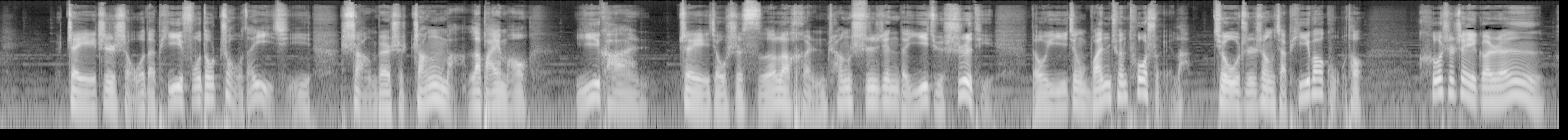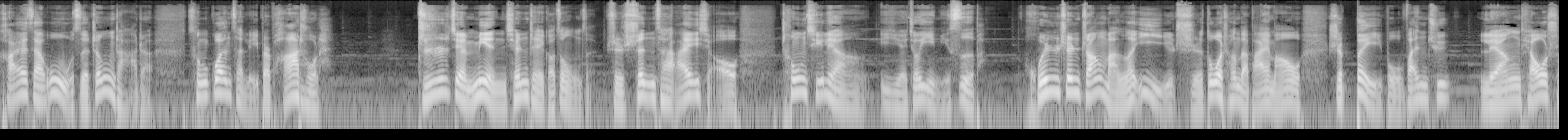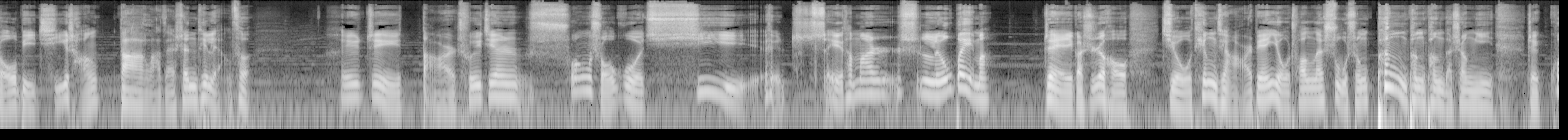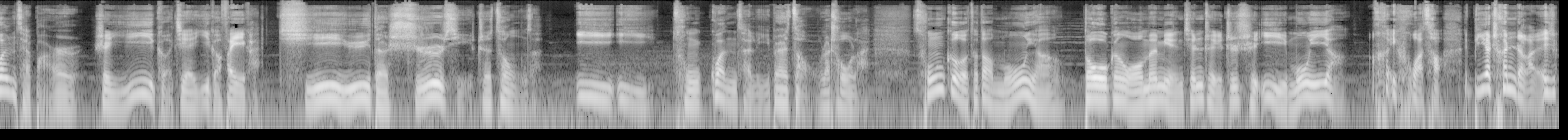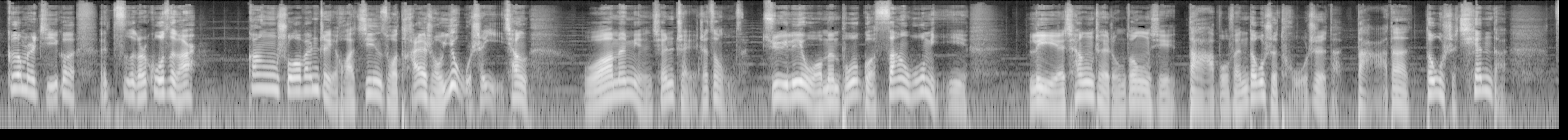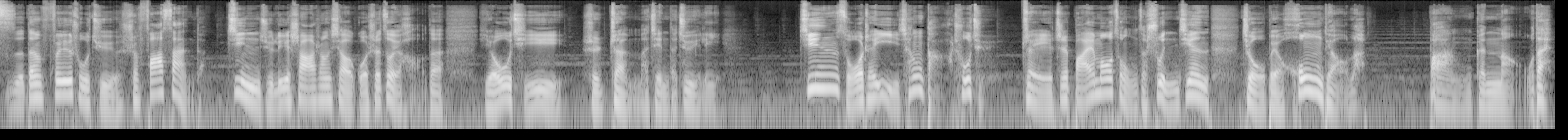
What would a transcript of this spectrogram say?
这只手的皮肤都皱在一起，上边是长满了白毛，一看这就是死了很长时间的一具尸体，都已经完全脱水了，就只剩下皮包骨头。可是这个人还在兀自挣扎着，从棺材里边爬出来。只见面前这个粽子是身材矮小，充其量也就一米四吧，浑身长满了一尺多长的白毛，是背部弯曲，两条手臂齐长，耷拉在身体两侧。嘿，这大耳垂肩，双手过膝，这他妈是刘备吗？这个时候，就听见耳边又传来数声砰砰砰的声音，这棺材板儿是一个接一个飞开，其余的十几只粽子一一从棺材里边走了出来，从个头到模样都跟我们面前这只是一模一样。嘿，我操！别抻着了，哥们几个自个儿顾自个儿。刚说完这话，金锁抬手又是一枪。我们面前这只粽子，距离我们不过三五米。猎枪这种东西，大部分都是土制的，打的都是铅弹，子弹飞出去是发散的，近距离杀伤效果是最好的，尤其是这么近的距离。金锁这一枪打出去，这只白毛粽子瞬间就被轰掉了半根脑袋。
